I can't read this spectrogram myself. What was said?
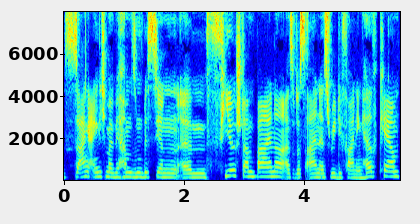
sagen eigentlich mal, wir haben so ein bisschen ähm, vier Standbeine. Also das eine ist Redefining Healthcare,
